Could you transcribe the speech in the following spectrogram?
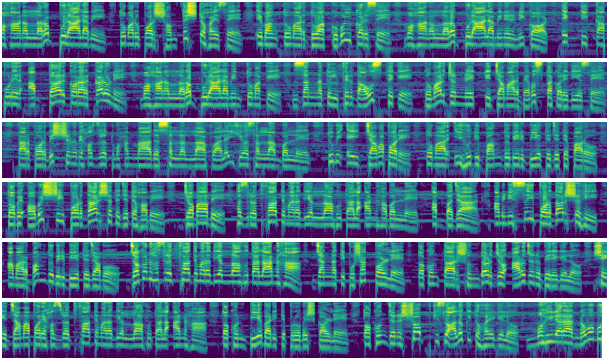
মহান আল্লাহ রব্বুল আলামিন তোমার উপর সন্তুষ্ট হয়েছেন এবং তোমার দোয়া কবুল করেছেন। মহান আল্লাহ রব্বুল আলামিনের নিকট একটি কাপড়ের আবদার করার কারণে মহান আল্লাহ রব্বুল আলমিন তোমাকে জান্নাতুল ফেরদাউস থেকে তোমার জন্য একটি জামার ব্যবস্থা করে দিয়েছে। তারপর বিশ্বনবী হজরত মোহাম্মদ সাল্লাহ আলহিউসাল্লাম বললেন, তুমি এই জামা পরে তোমার ইহুদি বান্ধবীর বিয়েতে যেতে পারো। তবে অবশ্যই পর্দার সাথে যেতে হবে। জবাবে হজরত ফাতেমা রাদিয়াল্লাহু তাআলা আনহা বললেন আব্বাজান আমি নিশ্চয়ই পর্দার সহিত আমার বান্ধবীর বিয়েতে যাব। যখন হজরত ফাতেমা রাদিয়াল্লাহু তাআলা আনহা জান্নাতি পোশাক পরলেন, তখন তার সৌন্দর্য আরও যেন বেড়ে গেল। সে জামা পরে হজরত ফাতেমা রাদিয়াল্লাহু তাআলা আনহা তখন বিয়ে বাড়িতে প্রবেশ করলেন। তখন যেন সব কিছু আলোকিত হয়ে গেল। মহিলারা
